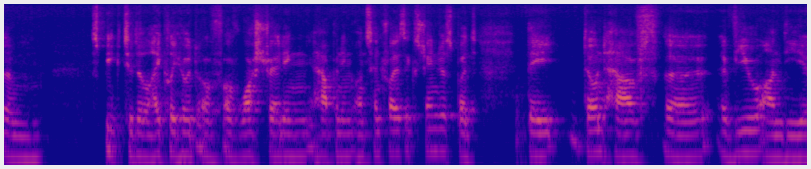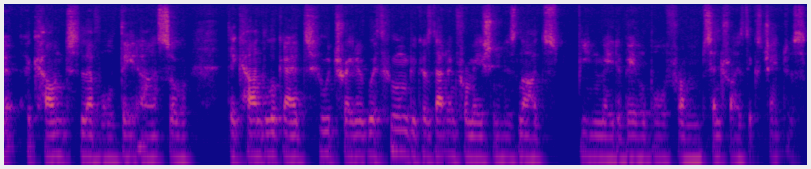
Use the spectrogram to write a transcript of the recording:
um, speak to the likelihood of, of wash trading happening on centralized exchanges, but they don't have uh, a view on the account level data. So they can't look at who traded with whom because that information is not being made available from centralized exchanges.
